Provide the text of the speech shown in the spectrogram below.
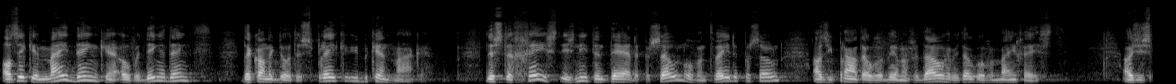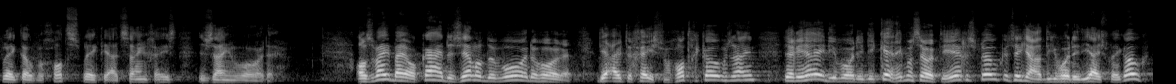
Als ik in mijn denken over dingen denk, dan kan ik door te spreken u bekendmaken. Dus de geest is niet een derde persoon of een tweede persoon. Als je praat over Willem Verdouw, heb je het ook over mijn geest. Als je spreekt over God, spreekt hij uit zijn geest zijn woorden. Als wij bij elkaar dezelfde woorden horen die uit de geest van God gekomen zijn, zeg je, hé, hey, die woorden die ken ik, want zo heeft de Heer gesproken. Zeg ja, die woorden die jij spreekt ook. Dan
